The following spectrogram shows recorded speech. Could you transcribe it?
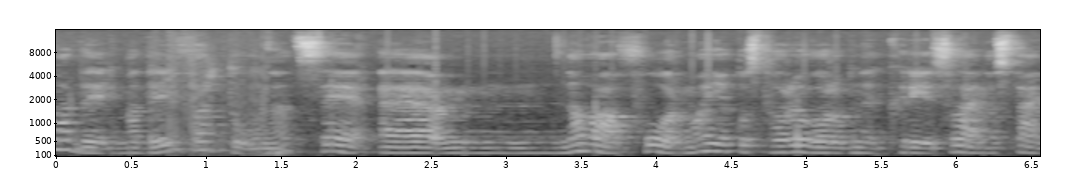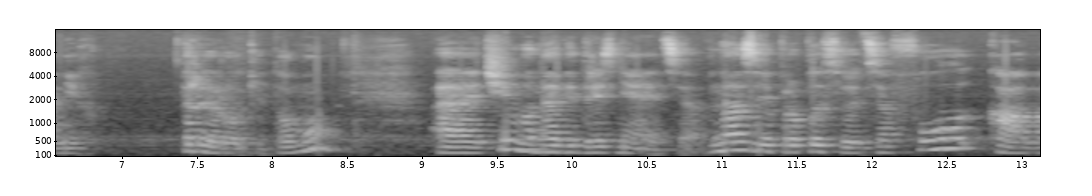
модель, модель Фортуна. Це е, нова форма, яку створив виробник Кріс Лайн останніх три роки тому. Е, чим вона відрізняється? В назві прописується Full Cup,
